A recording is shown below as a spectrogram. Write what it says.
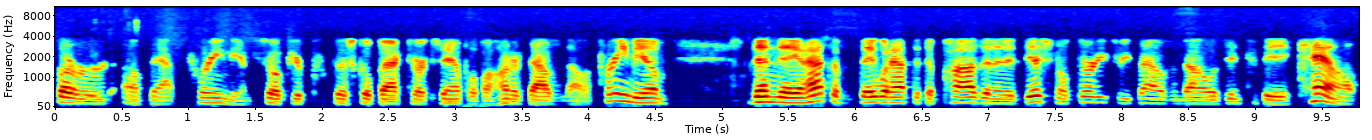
third of that premium. So if you're let's go back to our example of a hundred thousand dollar premium, then they to they would have to deposit an additional thirty-three thousand dollars into the account,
